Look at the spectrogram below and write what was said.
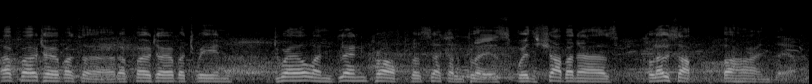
a photo for third, a photo between Dwell and Glencroft for second place, with Shabanaz close up behind them.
